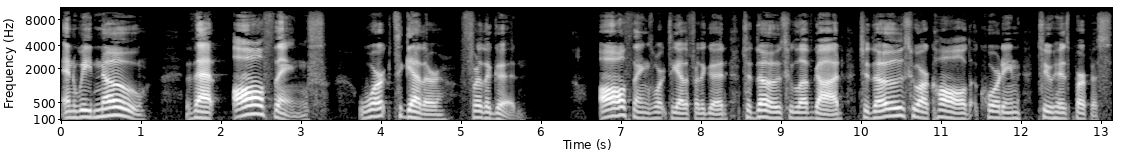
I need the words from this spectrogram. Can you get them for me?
And we know that all things work together for the good. All things work together for the good to those who love God, to those who are called according to his purpose.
